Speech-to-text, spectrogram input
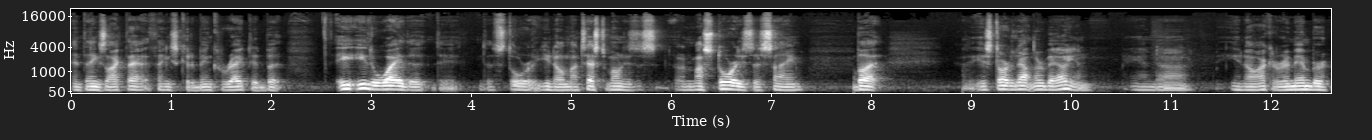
and things like that, things could have been corrected. But e- either way, the, the the story, you know, my testimony is, my story is the same, but it started out in the rebellion, and uh, you know, I can remember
